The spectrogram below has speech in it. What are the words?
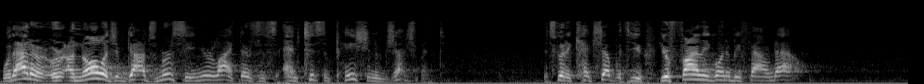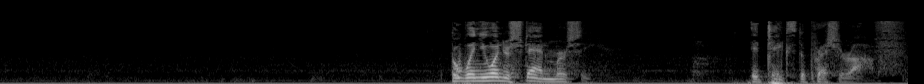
Without a, a knowledge of God's mercy in your life, there's this anticipation of judgment. It's going to catch up with you. You're finally going to be found out. But when you understand mercy, it takes the pressure off.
